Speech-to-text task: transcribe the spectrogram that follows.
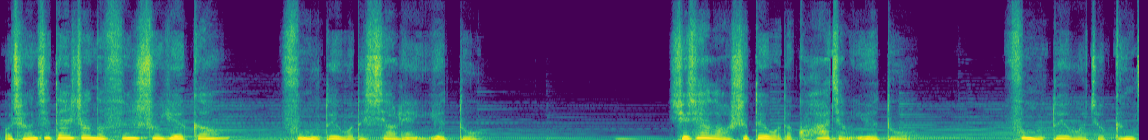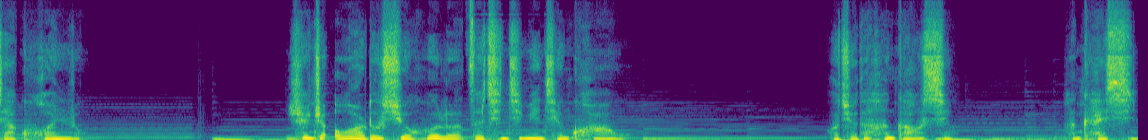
我成绩单上的分数越高，父母对我的笑脸越多；学校老师对我的夸奖越多，父母对我就更加宽容，甚至偶尔都学会了在亲戚面前夸我。我觉得很高兴，很开心，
